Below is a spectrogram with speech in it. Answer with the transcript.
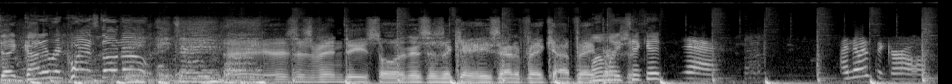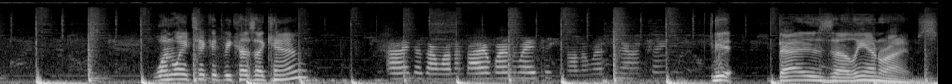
I got a request. Oh no! Hey, this is Vin Diesel, and this is a K Santa Fe Cafe. One way person. ticket? Yeah. I know it's a girl. One way ticket because I can? Uh, because I want to buy a one-way ticket on the westbound train. Yeah, that is uh, LeAnn Rimes.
